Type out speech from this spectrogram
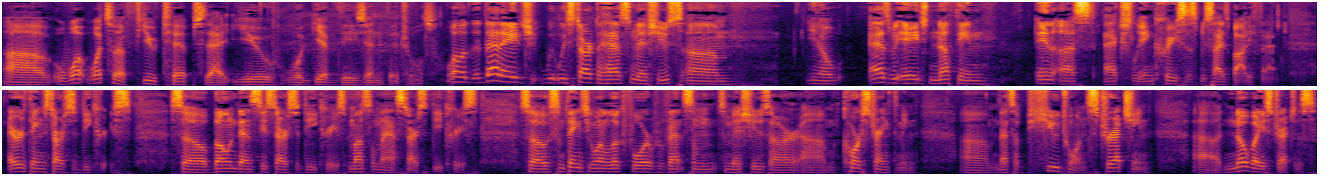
Uh, what what's a few tips that you would give these individuals? Well, at that age, we, we start to have some issues. Um, you know, as we age, nothing in us actually increases besides body fat. Everything starts to decrease. So bone density starts to decrease, muscle mass starts to decrease. So some things you want to look for to prevent some some issues are um, core strengthening. Um, that's a huge one. Stretching. Uh, nobody stretches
